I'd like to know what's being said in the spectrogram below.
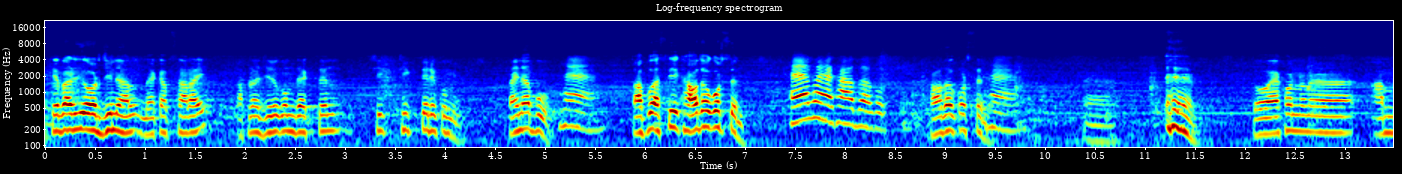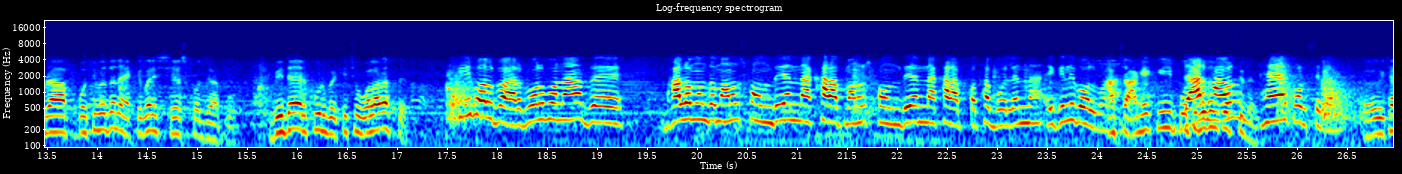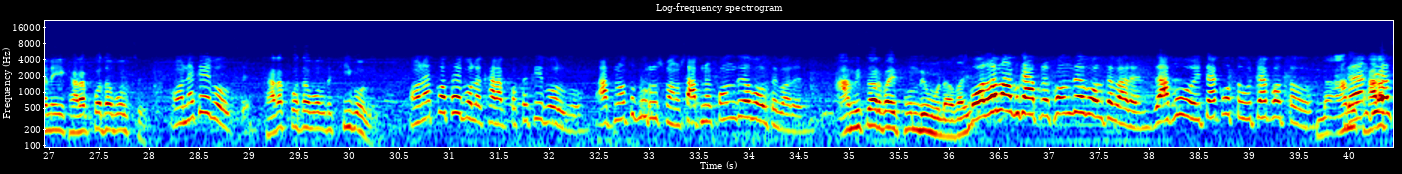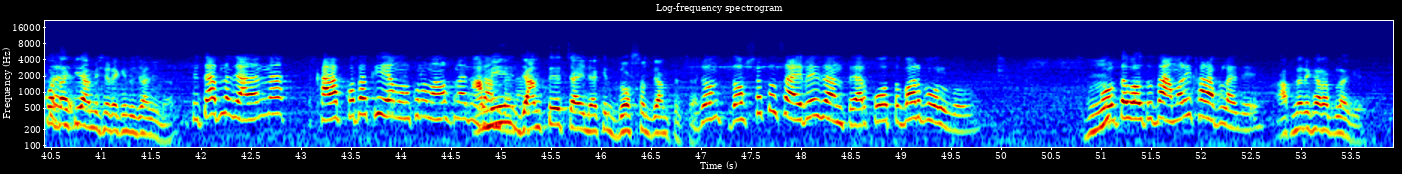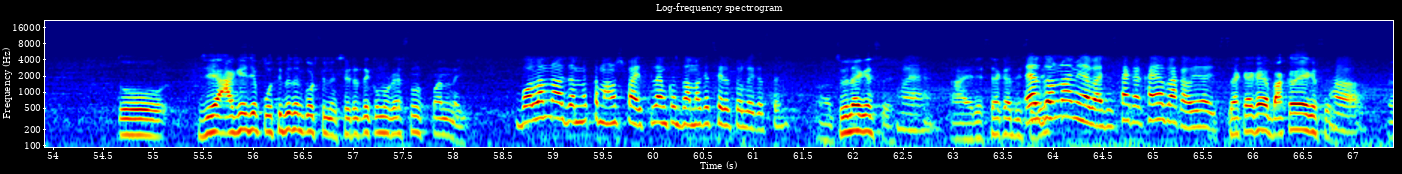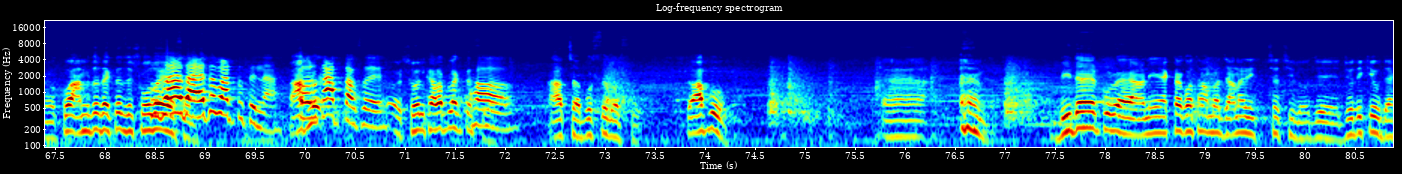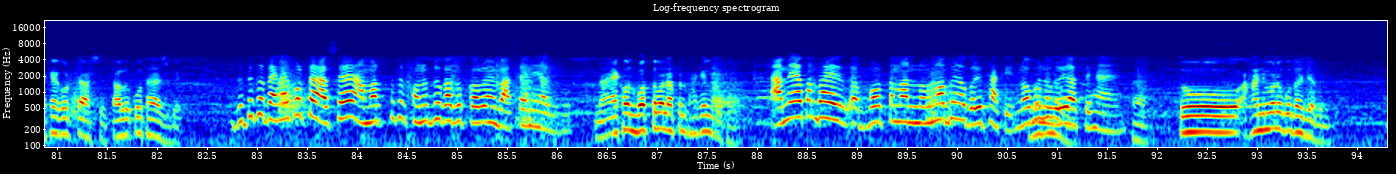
একেবারেই অরিজিনাল মেকআপ ছাড়াই। আপনারা যেরকম দেখছেন ঠিক ঠিক সেরকমই তাই না আপু? হ্যাঁ। আপু আজকে খাওয়া দাওয়া করছেন? হ্যাঁ ভাইয়া খাওয়া দাওয়া করছি। খাওয়া দাওয়া করছেন? হ্যাঁ। হ্যাঁ। তো এখন আমরা প্রতিবেদন একেবারে শেষ পর্যায়ে আপু বিদায়ের পূর্বে কিছু বলার আছে? কি বলব আর বলব না যে ভালো মন্দ মানুষ ফোন দিয়েন না খারাপ মানুষ ফোন দিয়েন না খারাপ কথা বললেন না এগুলি বলব না। আচ্ছা আগে কি প্রতিবেদন করছিলেন? হ্যাঁ করছিলাম। ওইখানে কি খারাপ কথা বলছে? অনেকেই বলছে। খারাপ কথা বলতে কি বলে? অনেক কথাই বলে খারাপ কথা কি বলব? আপনিও তো পুরুষ মানুষ আপনি ফোন দিয়ে বলতে পারেন। আমি তো আর ভাই ফোন দিব না ভাই। বললাম আপনাকে আপনি ফোন দিয়ে বলতে পারেন। যাব ওইটা কত ওইটা কত? না আমি খারাপ কথা কি আমি সেটা কিন্তু জানি না। সেটা আপনি জানেন না। খারাপ কথা কি এমন কোনো মানুষ নাই আমি জানতে চাই না কিন্তু দর্শক জানতে চায়। দর্শক তো চাইবেই জানতে আর কতবার বলব? বলতে বলতে তো আমারই খারাপ লাগে। আপনারই খারাপ লাগে। তো যে আগে যে প্রতিবেদন করছিলেন সেটাতে কোনো রেসপন্স পান নাই? বললাম না যে আমি একটা মানুষ পাইছিলাম কিন্তু আমাকে ছেড়ে চলে গেছে। চলে গেছে? হ্যাঁ। আয় রে সেকা দিছে এর জন্য আমি আবার ছাকা খাইয়া বাঁকা হয়ে আসছি সেকা খায় বাঁকা হয়ে গেছে? হ্যাঁ। কো আমি তো দেখতে যে সোজা সোজা দাঁড়াতে পারতেছি না শরীর কাঁপতাছে। শরীর খারাপ লাগতেছে? হ্যাঁ। আচ্ছা বুঝতে পারছি। তো আপু বিদায়ের পূর্বে মানে একটা কথা আমরা জানার ইচ্ছা ছিল যে যদি কেউ দেখা করতে আসে তাহলে কোথায় আসবে? যদি কেউ দেখা করতে আসে আমার সাথে ফোনে যোগাযোগ করবে আমি বাসায় নিয়ে আসব। না এখন বর্তমানে আপনি থাকেন কোথায়? আমি এখন ভাই বর্তমান নবীনগরী থাকি নবীনগরী আছে হ্যাঁ। হ্যাঁ। তো হানিমনে কোথায় যাবেন?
